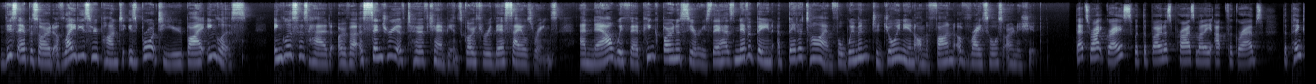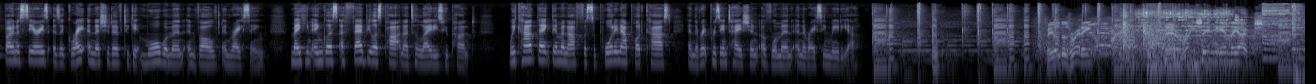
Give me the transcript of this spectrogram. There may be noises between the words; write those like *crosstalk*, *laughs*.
This episode of Ladies Who Punt is brought to you by Inglis. Inglis has had over a century of turf champions go through their sales rings, and now with their Pink Bonus series, there has never been a better time for women to join in on the fun of racehorse ownership. That's right, Grace. With the bonus prize money up for grabs, the Pink Bonus Series is a great initiative to get more women involved in racing, making Inglis a fabulous partner to Ladies Who Punt. We can't thank them enough for supporting our podcast and the representation of women in the racing media. Field is ready. They're racing in the Oaks.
